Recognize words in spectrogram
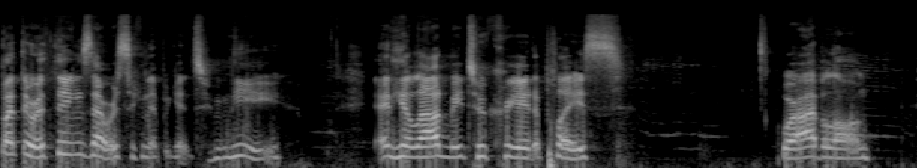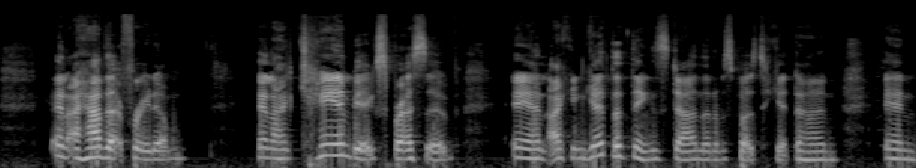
but there were things that were significant to me, and He allowed me to create a place where I belong, and I have that freedom, and I can be expressive and I can get the things done that I'm supposed to get done and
